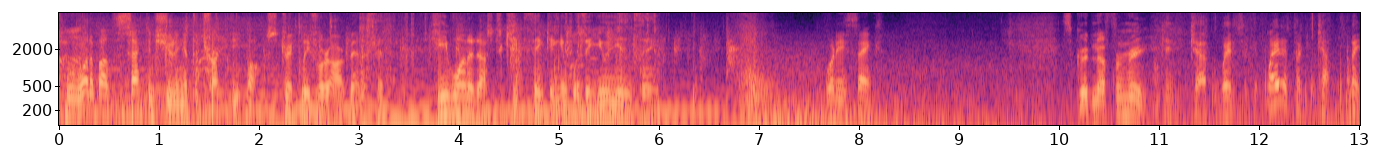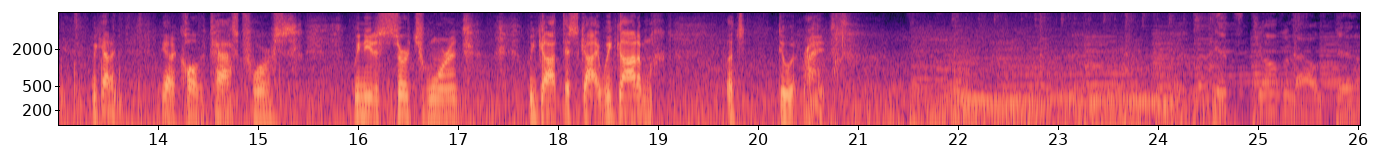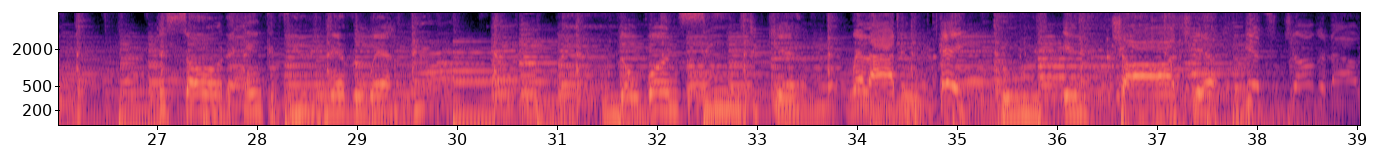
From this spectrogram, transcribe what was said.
Well, what about the second shooting at the truck depot? Strictly for our benefit. He wanted us to keep thinking it was a union thing. What do you think? It's good enough for me. Okay, Cap, wait a second. Wait a second, Cap. Wait. We gotta, we gotta call the task force. We need a search warrant. We got this guy. We got him. Let's do it right. It's jungle out there. Disorder and confusion everywhere. No one seems to care. Well, I do. Hey, who's in charge here? It's jungle.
